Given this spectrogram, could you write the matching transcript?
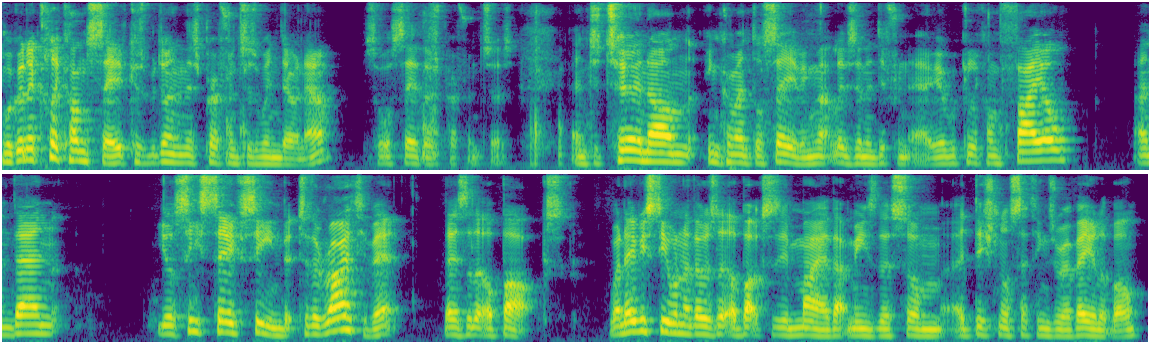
we're going to click on save because we're done in this preferences window now. So we'll save those preferences. And to turn on incremental saving, that lives in a different area, we click on file and then you'll see save scene, but to the right of it, there's a little box. Whenever you see one of those little boxes in Maya, that means there's some additional settings are available.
